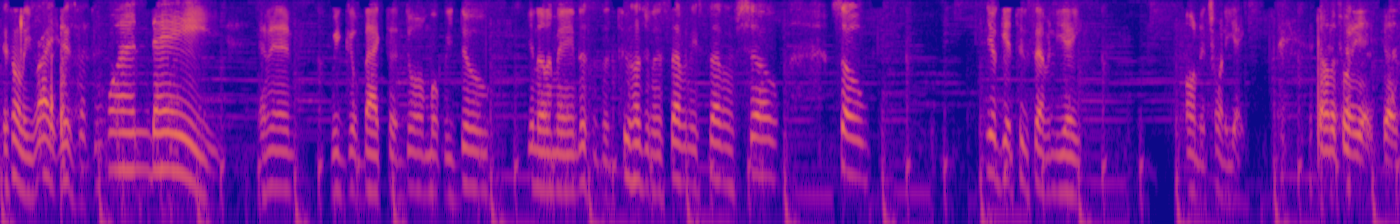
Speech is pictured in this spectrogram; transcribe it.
it's only right. It's one day, and then we go back to doing what we do. You know what I mean? This is the 277th show, so you'll get 278 on the 28th. on the 28th because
